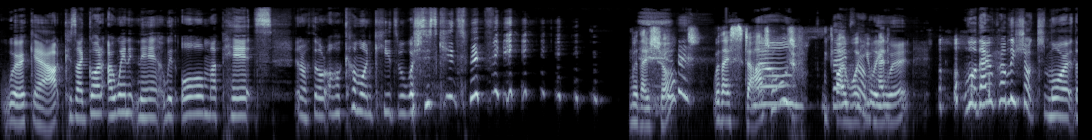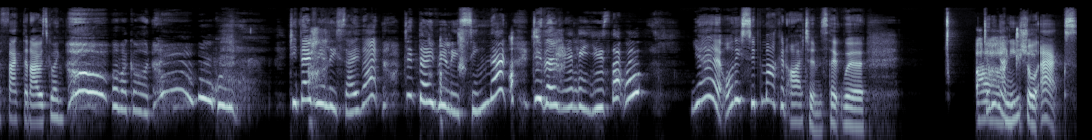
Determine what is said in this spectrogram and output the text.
work out because I got I went in there with all my pets and I thought, oh come on, kids, we'll watch this kids movie. Were they shocked? Were they startled Well, by they what you had? weren't. Well, they were probably shocked more at the fact that I was going, oh my god, oh god. Did they really say that? Did they really sing that? Did they really use that word? Yeah, all these supermarket items that were doing Oh, unusual dear. acts.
